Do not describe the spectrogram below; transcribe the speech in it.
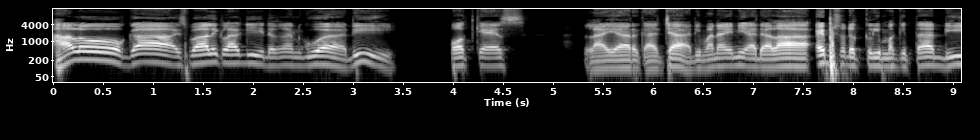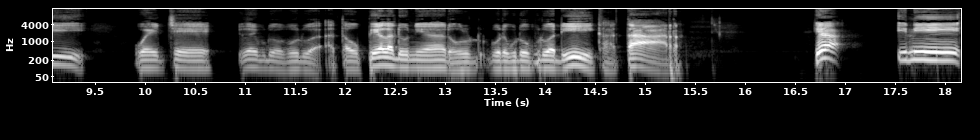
Halo guys, balik lagi dengan gua di podcast Layar Kaca. Di mana ini adalah episode kelima kita di WC 2022 atau Piala Dunia 2022 di Qatar. Ya, ini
